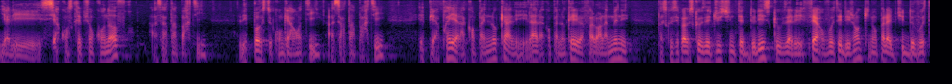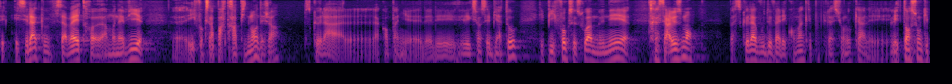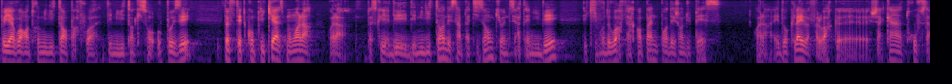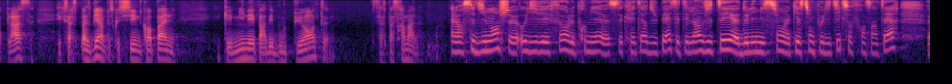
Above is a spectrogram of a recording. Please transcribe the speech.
il y a les circonscriptions qu'on offre à certains partis, les postes qu'on garantit à certains partis. Et puis après, il y a la campagne locale. Et là, la campagne locale, il va falloir la mener. Parce que ce n'est pas parce que vous êtes juste une tête de liste que vous allez faire voter des gens qui n'ont pas l'habitude de voter. Et c'est là que ça va être, à mon avis, euh, il faut que ça parte rapidement déjà, parce que la, la campagne, les élections, c'est bientôt. Et puis il faut que ce soit mené très sérieusement. Parce que là, vous devez aller convaincre les populations locales. Les tensions qu'il peut y avoir entre militants, parfois, des militants qui sont opposés, peuvent être compliquées à ce moment-là. Voilà. Parce qu'il y a des, des militants, des sympathisants qui ont une certaine idée et qui vont devoir faire campagne pour des gens du PS. Voilà. Et donc là, il va falloir que chacun trouve sa place et que ça se passe bien, parce que si c'est une campagne qui est minée par des boules puantes, ça se passera mal. Alors ce dimanche, euh, Olivier Faure, le premier euh, secrétaire du PS, était l'invité euh, de l'émission Questions politiques sur France Inter.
